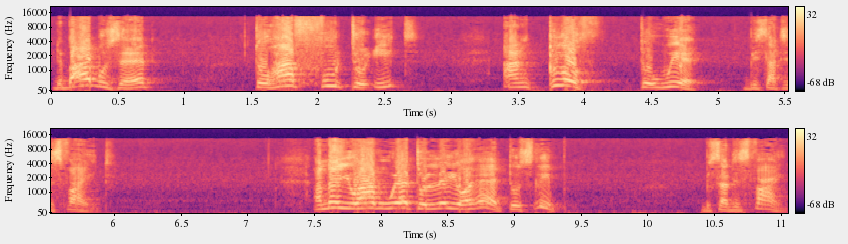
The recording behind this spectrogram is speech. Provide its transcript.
The Bible said to have food to eat and clothes to wear, be satisfied. And then you have where to lay your head to sleep, be satisfied.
